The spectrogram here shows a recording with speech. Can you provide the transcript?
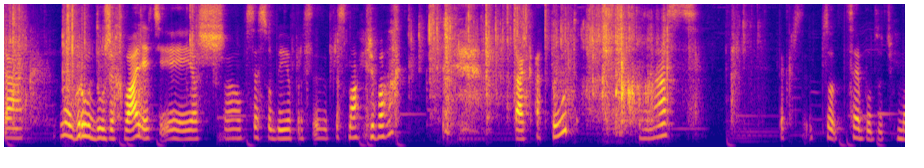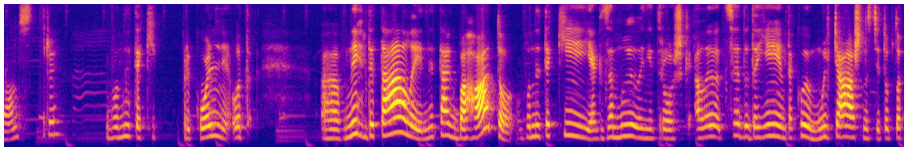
Так, ну, гру дуже хвалять, я ж все собі її присматрювала. Так, а тут у нас так, це будуть монстри. Вони такі прикольні. От в них деталей не так багато, вони такі, як замилені трошки, але це додає їм такої мультяшності, тобто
